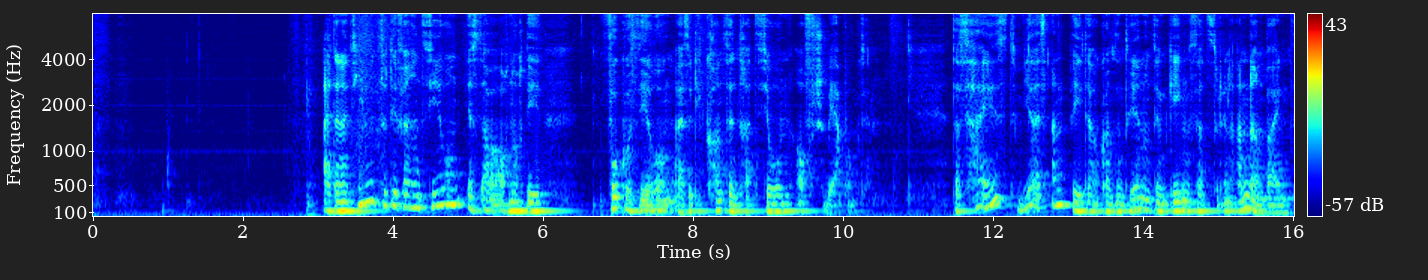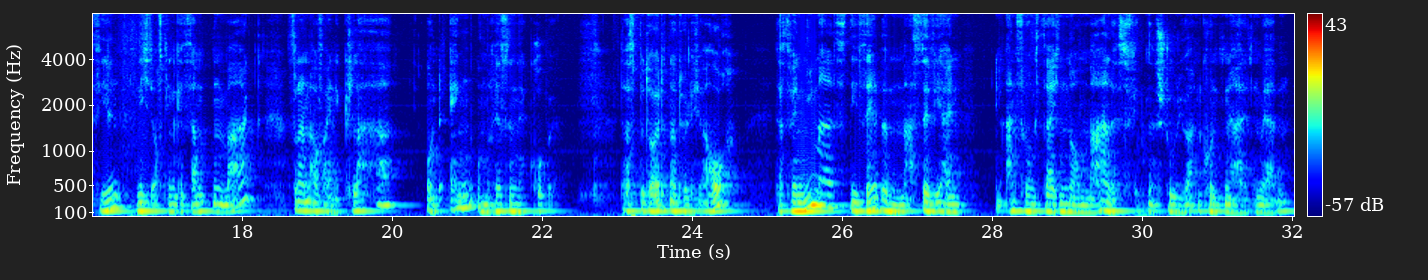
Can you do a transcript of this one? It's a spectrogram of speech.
Alternative zur Differenzierung ist aber auch noch die Fokussierung, also die Konzentration auf Schwerpunkte. Das heißt, wir als Anbieter konzentrieren uns im Gegensatz zu den anderen beiden Zielen nicht auf den gesamten Markt, sondern auf eine klar und eng umrissene Gruppe. Das bedeutet natürlich auch, dass wir niemals dieselbe Masse wie ein in Anführungszeichen normales Fitnessstudio an Kunden erhalten werden.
